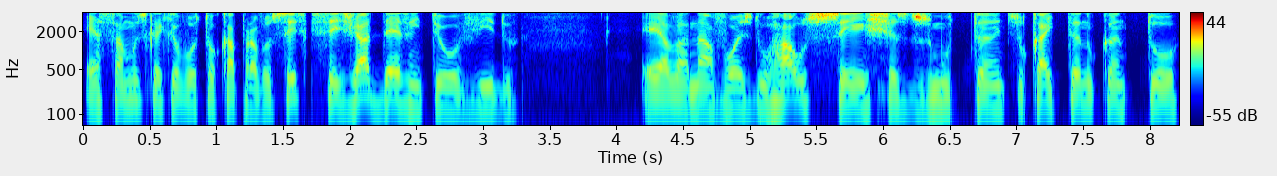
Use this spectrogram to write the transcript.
essa música que eu vou tocar para vocês, que vocês já devem ter ouvido ela na voz do Raul Seixas, dos Mutantes, o Caetano cantou,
